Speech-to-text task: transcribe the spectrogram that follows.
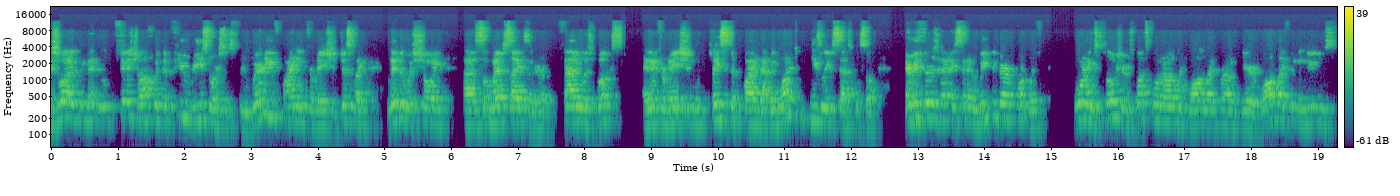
just want to finish off with a few resources for you. Where do you find information? Just like Lynda was showing uh, some websites and her fabulous books and information, places to find that. We want it to be easily accessible. So every Thursday night, I send out a weekly report with warnings, closures, what's going on with wildlife around here, wildlife in the news,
